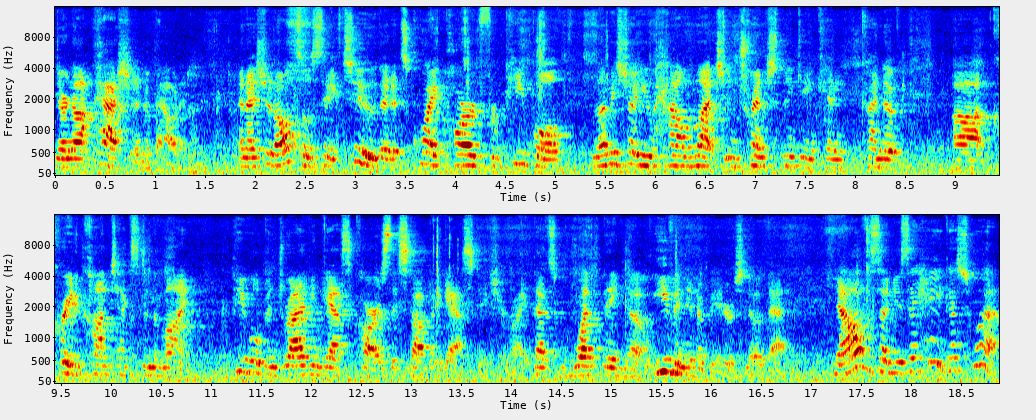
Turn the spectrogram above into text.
They're not passionate about it. And I should also say, too, that it's quite hard for people. Let me show you how much entrenched thinking can kind of uh, create a context in the mind. People have been driving gas cars, they stop at a gas station, right? That's what they know. Even innovators know that. Now all of a sudden you say, hey, guess what?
